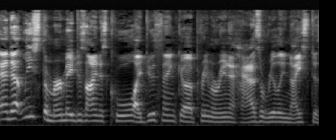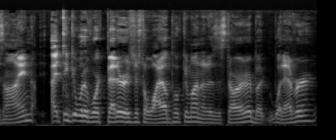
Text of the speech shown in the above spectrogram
And at least the mermaid design is cool. I do think uh, Primarina has a really nice design. I think it would have worked better as just a wild Pokemon, not as a starter, but whatever.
